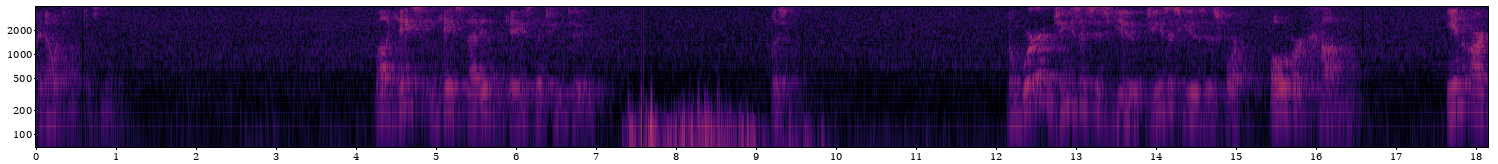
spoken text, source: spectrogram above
I know it's not just me. Well, in case, in case that is the case, that you too, listen. The word Jesus is used, Jesus uses for overcome in our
